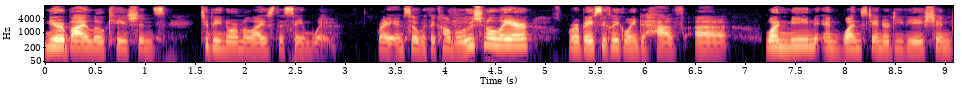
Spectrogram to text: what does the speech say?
nearby locations to be normalized the same way, right? And so with a convolutional layer, we're basically going to have uh, one mean and one standard deviation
